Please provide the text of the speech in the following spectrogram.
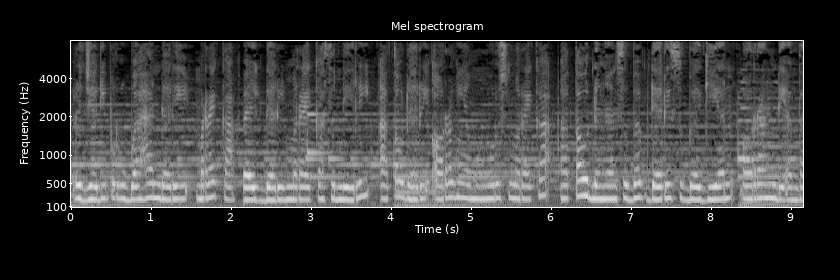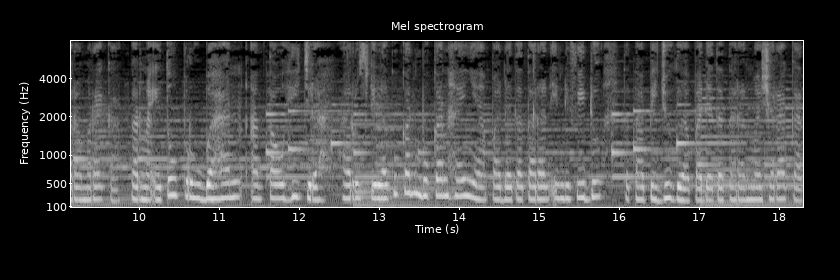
terjadi perubahan dari mereka, baik dari mereka sendiri atau dari orang yang mengurus mereka atau dengan sebab dari sebagian orang orang di antara mereka. Karena itu, perubahan atau hijrah harus dilakukan bukan hanya pada tataran individu, tetapi juga pada tataran masyarakat,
